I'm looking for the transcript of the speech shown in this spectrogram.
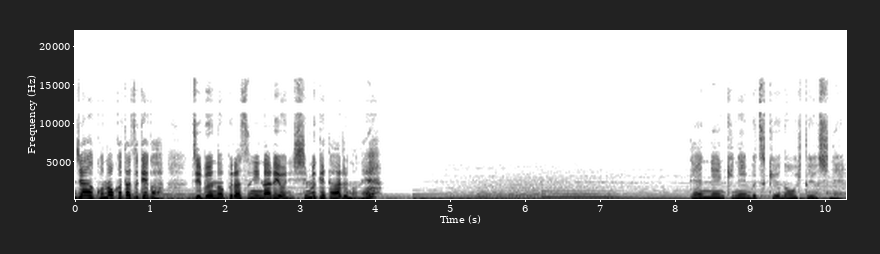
じゃあこの片付けが自分のプラスになるように仕向けてあるのね。天然記念物級のお人よしね。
